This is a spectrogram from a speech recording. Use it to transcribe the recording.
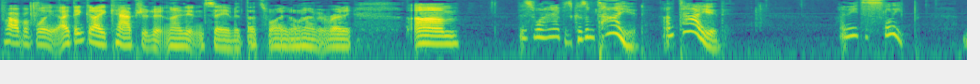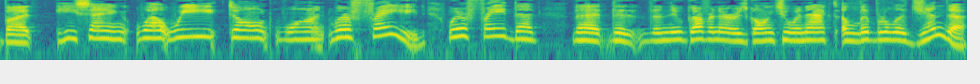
probably, I think I captured it and I didn't save it. That's why I don't have it ready. Um, this is what happens because I'm tired. I'm tired. I need to sleep. But he's saying, well, we don't want, we're afraid. We're afraid that that the the new governor is going to enact a liberal agenda.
